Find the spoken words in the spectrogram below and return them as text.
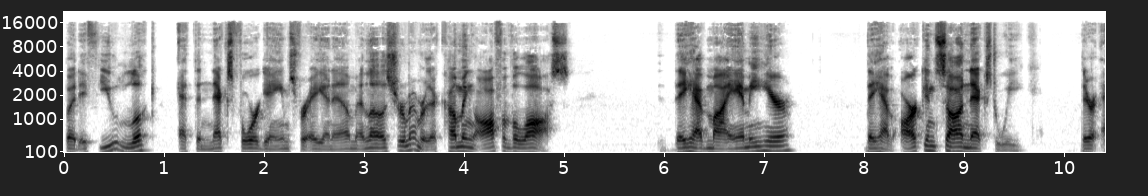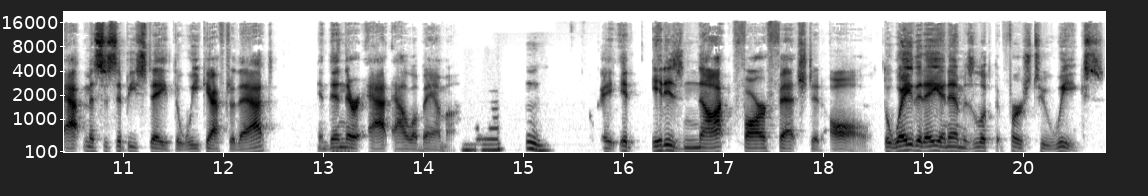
But if you look at the next four games for A&M, and let's remember, they're coming off of a loss. They have Miami here. They have Arkansas next week. They're at Mississippi State the week after that. And then they're at Alabama. Mm. Okay, it it is not far fetched at all. The way that A and M has looked the first two weeks,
